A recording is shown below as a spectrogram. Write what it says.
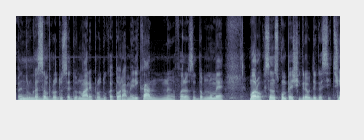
pentru mm. că sunt produse de un mare producător american, fără să dăm nume. Mă rog, sunt scumpe și greu de găsit. Și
